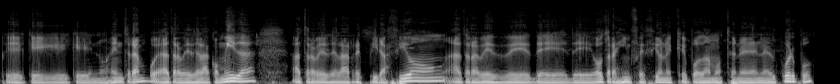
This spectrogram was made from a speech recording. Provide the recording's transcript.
que, nos entran pues, a través de la comida, a través de la respiración, a través de, otras infecciones que podamos tener en el cuerpo.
